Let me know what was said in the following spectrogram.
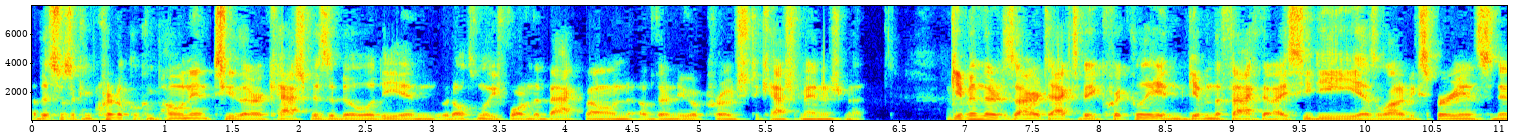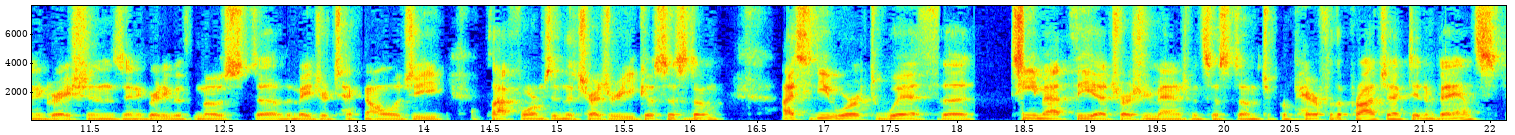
Uh, this was a critical component to their cash visibility and would ultimately form the backbone of their new approach to cash management. Given their desire to activate quickly, and given the fact that ICD has a lot of experience in integrations, integrating with most of the major technology platforms in the Treasury ecosystem, ICD worked with the team at the uh, Treasury Management System to prepare for the project in advance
